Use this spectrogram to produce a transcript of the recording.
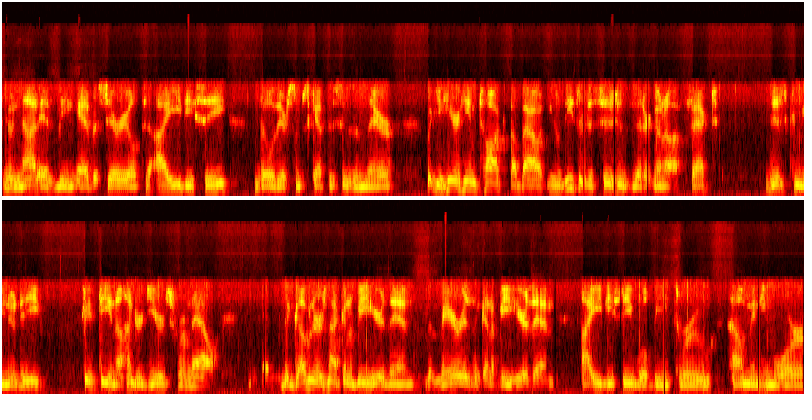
you know, not as being adversarial to IEDC, though there's some skepticism there. But you hear him talk about, you know, these are decisions that are going to affect this community 50 and 100 years from now. The governor is not going to be here then. The mayor isn't going to be here then. IEDC will be through how many more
